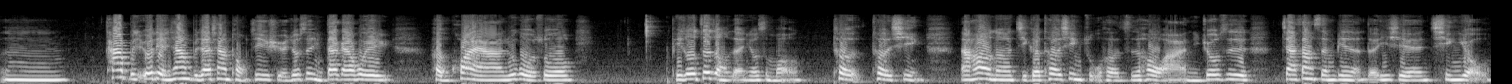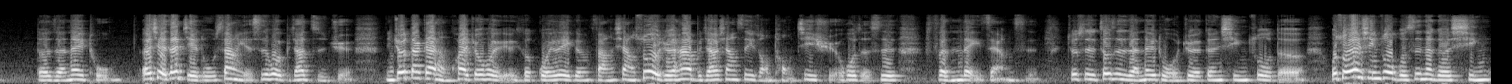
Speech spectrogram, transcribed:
嗯，它不有点像比较像统计学，就是你大概会很快啊。如果说比如说这种人有什么。特特性，然后呢，几个特性组合之后啊，你就是加上身边人的一些亲友的人类图，而且在解读上也是会比较直觉，你就大概很快就会有一个归类跟方向，所以我觉得它比较像是一种统计学或者是分类这样子，就是这是人类图，我觉得跟星座的，我所谓星座不是那个星，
